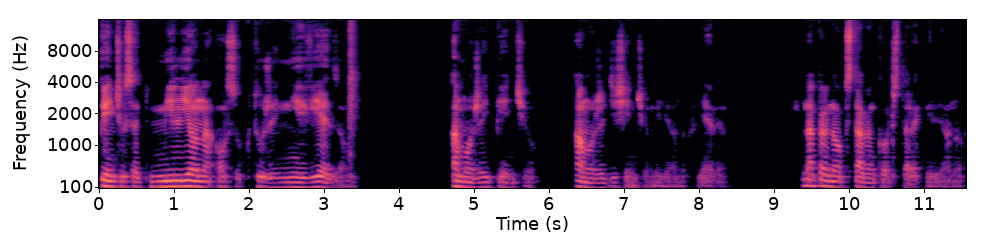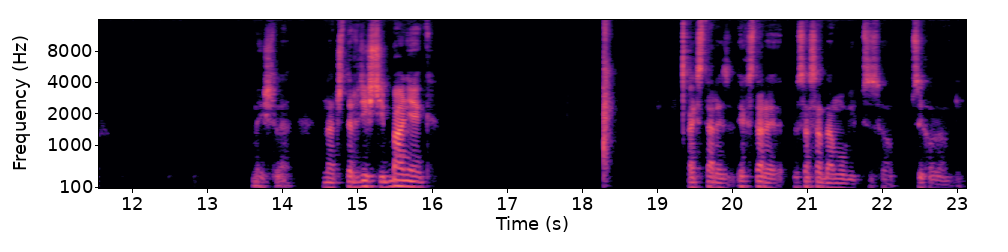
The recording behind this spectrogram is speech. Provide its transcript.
500 miliona osób, którzy nie wiedzą. A może i 5, a może 10 milionów, nie wiem. Na pewno obstawiam około 4 milionów myślę, na 40 baniek. Jak stary, jak stary zasada mówi w psycho, psychologii.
